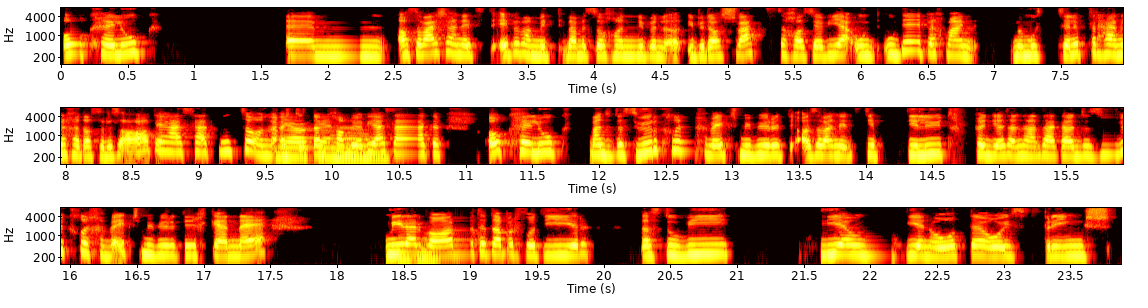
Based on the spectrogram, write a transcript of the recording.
okay, schau, ähm, also weißt du, wenn jetzt eben, wenn, mit, wenn man so kann über, über das schwätzen kann, ja wie, und, und eben, ich meine, man muss ja nicht verheimlichen, dass er das ADHS hat und so. Und weißt ja, dann genau. kann man ja wie auch sagen, okay, schau, wenn du das wirklich willst, wir würden, also wenn jetzt die, die Leute können ja dann sagen, wenn du das wirklich willst, wir würden dich gerne nehmen. Wir mhm. erwarten aber von dir, dass du wie die und die Noten uns bringst.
